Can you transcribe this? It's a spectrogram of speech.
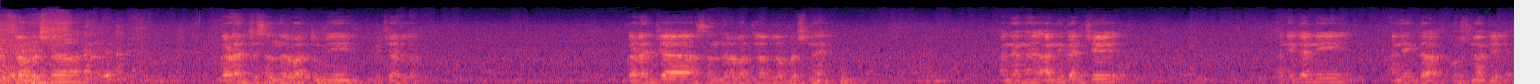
दुसरा प्रश्न गडांच्या संदर्भात तुम्ही विचारला. गडांच्या संदर्भातला जो प्रश्न आहे अनेक अनेकांचे अनेकांनी अनेकदा घोषणा केल्या.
